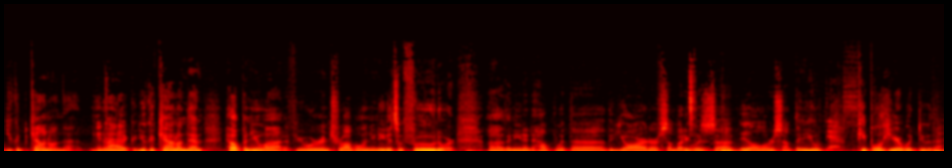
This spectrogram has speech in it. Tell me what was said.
you could count on that. You, You know, could. You could count on them helping you out if you were in trouble and you needed some food, or uh, they needed help with the the yard, or if somebody was uh, ill or something. You Yes. people here would do that,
